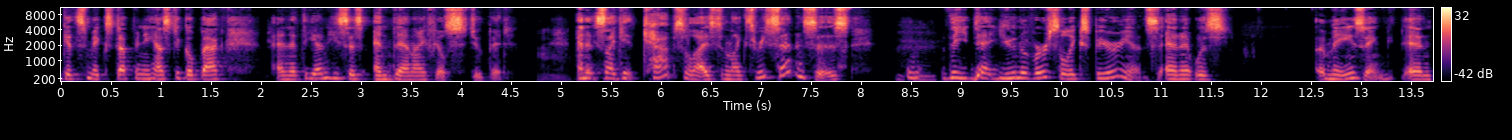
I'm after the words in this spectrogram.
gets mixed up and he has to go back. And at the end, he says, and then I feel stupid. Mm-hmm. And it's like it capsulized in like three sentences, mm-hmm. the, that universal experience. And it was amazing and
